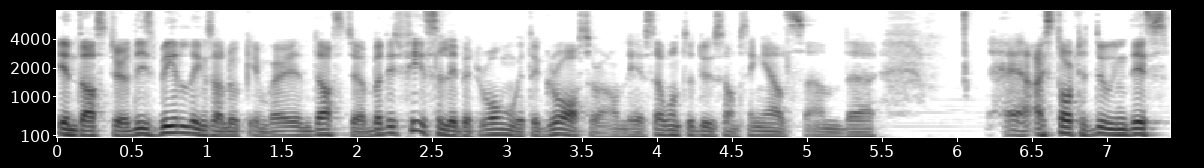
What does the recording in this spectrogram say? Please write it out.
industrial. These buildings are looking very industrial, but it feels a little bit wrong with the grass around here. So I want to do something else. And uh I started doing this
